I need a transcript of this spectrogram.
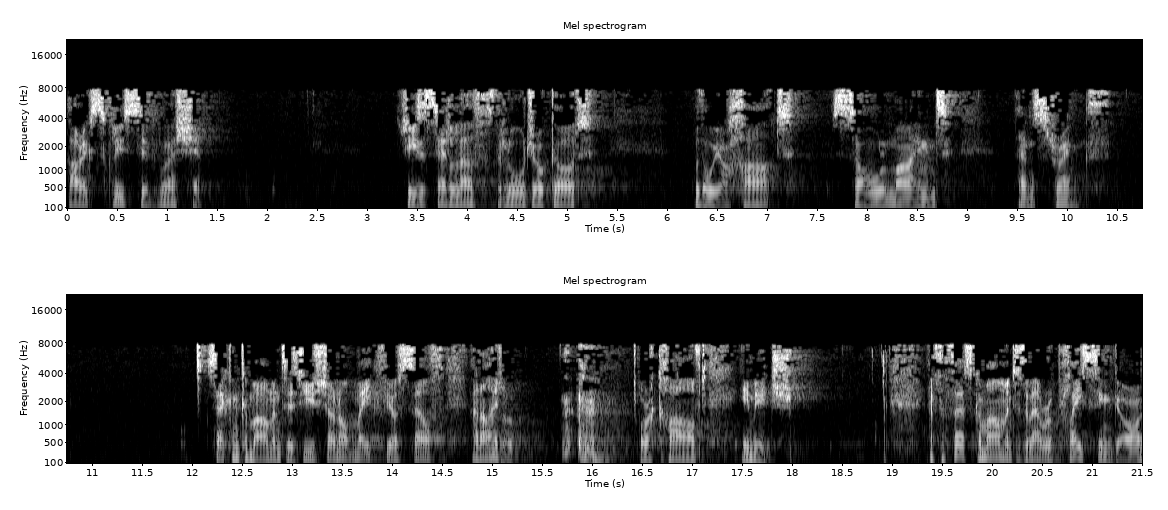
our exclusive worship. Jesus said, love the Lord your God with all your heart, soul, mind, and strength. Second commandment is you shall not make for yourself an idol or a carved image. If the first commandment is about replacing God,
